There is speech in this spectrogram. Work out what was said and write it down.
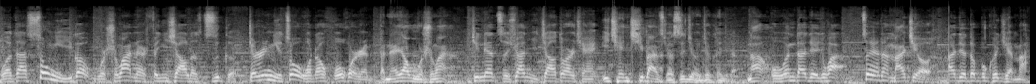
我再送你一个五十万的分销的资格，就是你做我的合伙人，本来要五十万，今天只需要你交多少钱？一千七百九十九就可以了。那我问大家一句话：这样的买酒，大家都不亏钱吗？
